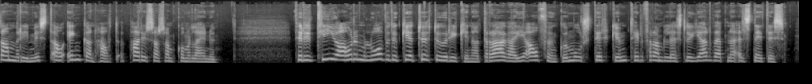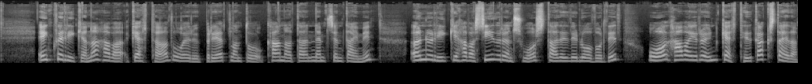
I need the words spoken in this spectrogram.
samrýmist á enganhátt Parísasamkominlæginu. Fyrir tíu árum lofuðu G20 ríkin að draga í áfengum úr styrkjum til framlegslu jarðefna elsneitis. Einhver ríkjana hafa gert það og eru Breitland og Kanada nefnt sem dæmi. Önnu ríki hafa síður en svo staðið við lofórðið og hafa í raun gert til gagstæða.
